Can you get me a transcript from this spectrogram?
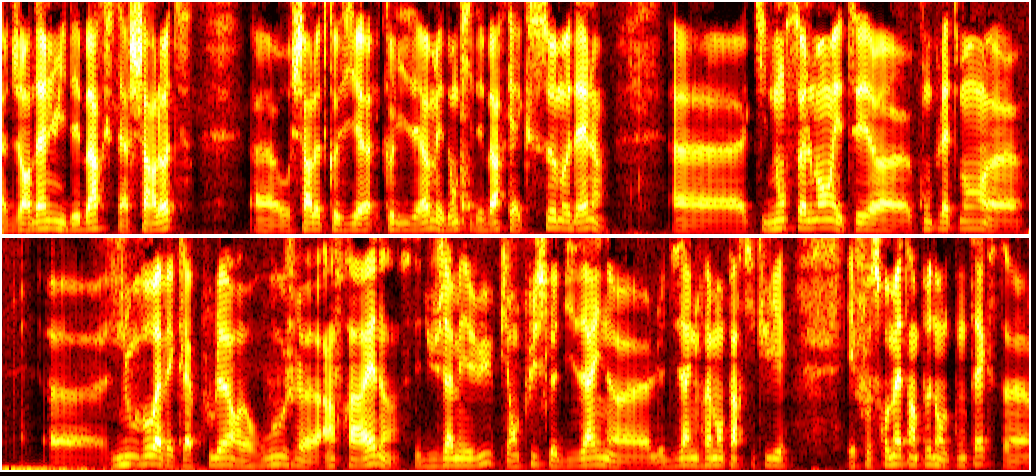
euh, Jordan, lui, débarque, c'était à Charlotte, au Charlotte Coliseum, et donc, il débarque avec ce modèle, qui non seulement était complètement nouveau avec la couleur rouge infrared, c'était du jamais vu, puis en plus le design, le design vraiment particulier. Et il faut se remettre un peu dans le contexte euh,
